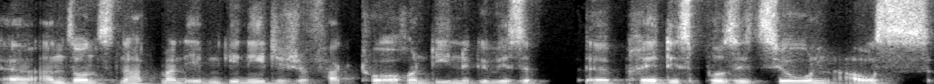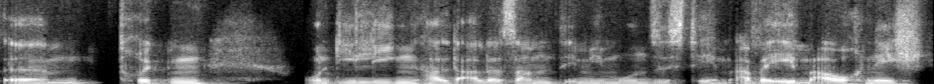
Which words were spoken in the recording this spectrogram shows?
Äh, ansonsten hat man eben genetische Faktoren, die eine gewisse äh, Prädisposition ausdrücken und die liegen halt allesamt im Immunsystem. Aber eben auch nicht,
